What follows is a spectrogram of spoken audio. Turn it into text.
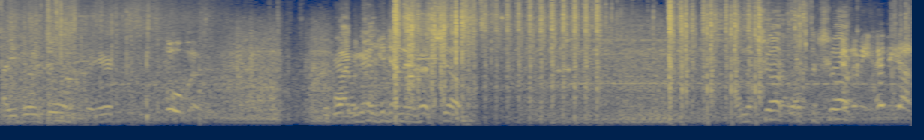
How you boys doing? Right here. Move it. Alright, we gotta get down there and hook ship. On the truck, what's the truck? Enemy heavy ammo.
